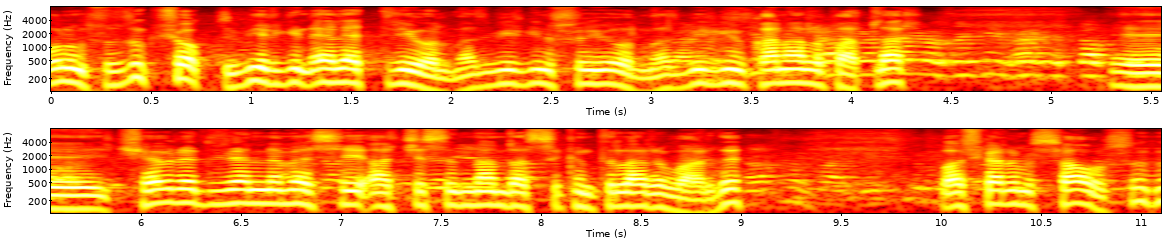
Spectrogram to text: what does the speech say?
olumsuzluk çoktu. Bir gün elektriği olmaz, bir gün suyu olmaz, bir gün kanalı patlar. Ee, çevre düzenlemesi açısından da sıkıntıları vardı. Başkanımız sağ olsun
